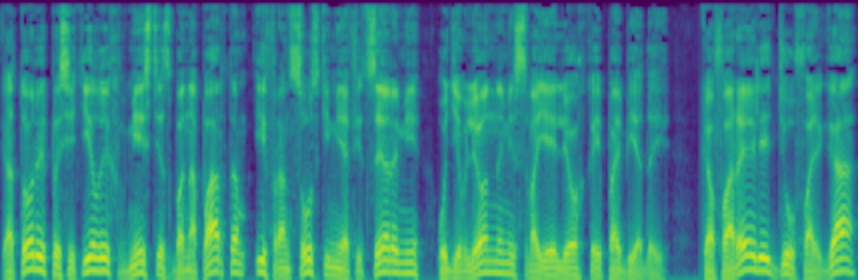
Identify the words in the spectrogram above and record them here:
который посетил их вместе с Бонапартом и французскими офицерами, удивленными своей легкой победой. Кафарелли Дю Фольга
